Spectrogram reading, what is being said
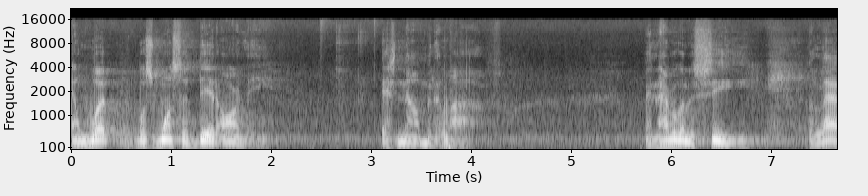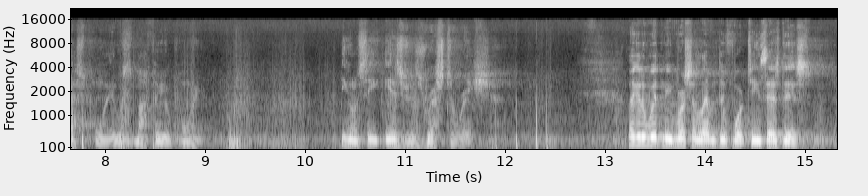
and what was once a dead army is now made alive. And now we're going to see the last point. It was my favorite point. You're going to see Israel's restoration. Look at it with me. Verse 11 through 14 says this.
